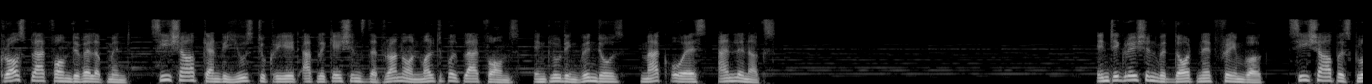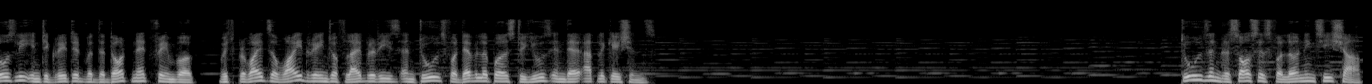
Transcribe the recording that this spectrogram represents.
Cross-platform development, C-Sharp can be used to create applications that run on multiple platforms, including Windows, Mac OS, and Linux. Integration with .NET Framework, C-Sharp is closely integrated with the .NET Framework, which provides a wide range of libraries and tools for developers to use in their applications. Tools and resources for learning C-Sharp.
